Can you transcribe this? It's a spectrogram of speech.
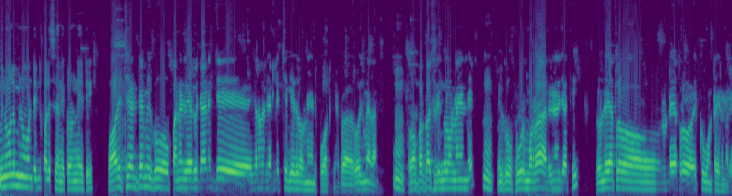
మినిమంలో మినిమం అంటే ఎన్ని పలిస్తాయండి ఇక్కడ ఉన్నాయి పాలు ఇచ్చే అంటే మీకు పన్నెండు లీటర్ల కాడి నుంచి ఇరవై లీటర్లు ఇచ్చే గేదెలు ఉన్నాయండి పూటకి. రోజు మీద. రూపకాశ రింగులు ఉన్నాయండి. మీకు పూర్ ముర్ర హరియాణ జాతి రెండు ఈతలు రెండు ఈతలు ఎక్కువ ఉంటాయండి మరి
